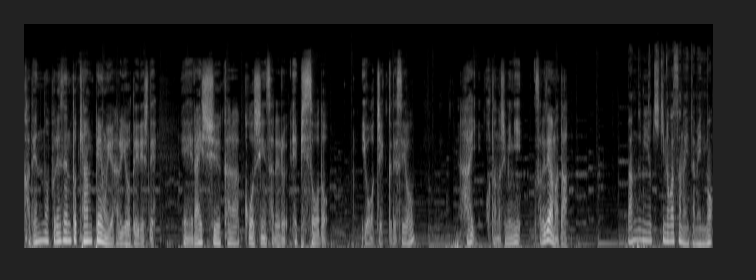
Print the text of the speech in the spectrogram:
家電のプレゼントキャンペーンをやる予定でして、えー、来週から更新されるエピソード、要チェックですよ。はい、お楽しみに。それではまた。番組を聞き逃さないためにも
